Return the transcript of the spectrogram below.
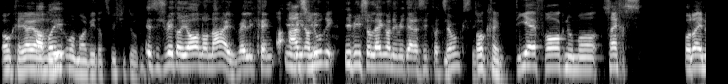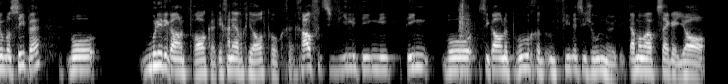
okay, ja, ja, Aber ich- wir mal wieder zwischendurch. Es ist weder ja noch nein, weil ich, kenn, ich, bin, Also, noch Juri, nicht, ich bin schon länger nicht mit dieser Situation gewesen. okay, die Frage Nummer 6 oder äh, Nummer 7, wo muss ich dir gar nicht fragen, die kann ich einfach ja drücken. Kaufen Sie viele Dinge, Dinge, die Sie gar nicht brauchen und vieles ist unnötig. Da muss man einfach sagen, ja.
